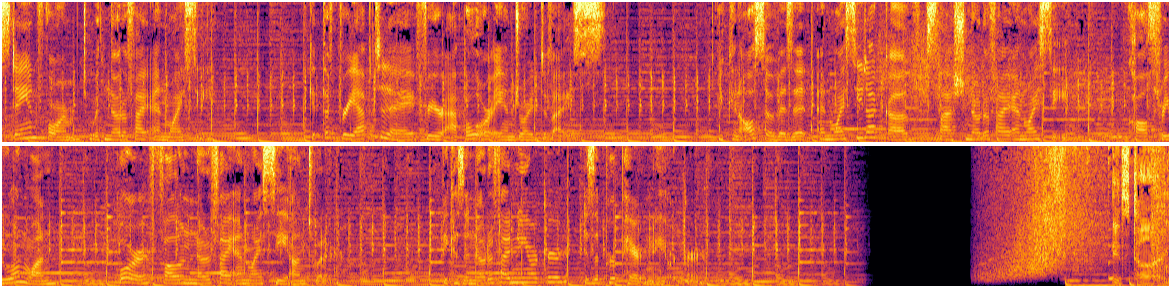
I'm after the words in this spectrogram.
stay informed with Notify NYC Get the free app today for your Apple or Android device. You can also visit nyc.gov slash notify NYC, call 311, or follow Notify NYC on Twitter. Because a notified New Yorker is a prepared New Yorker. It's time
